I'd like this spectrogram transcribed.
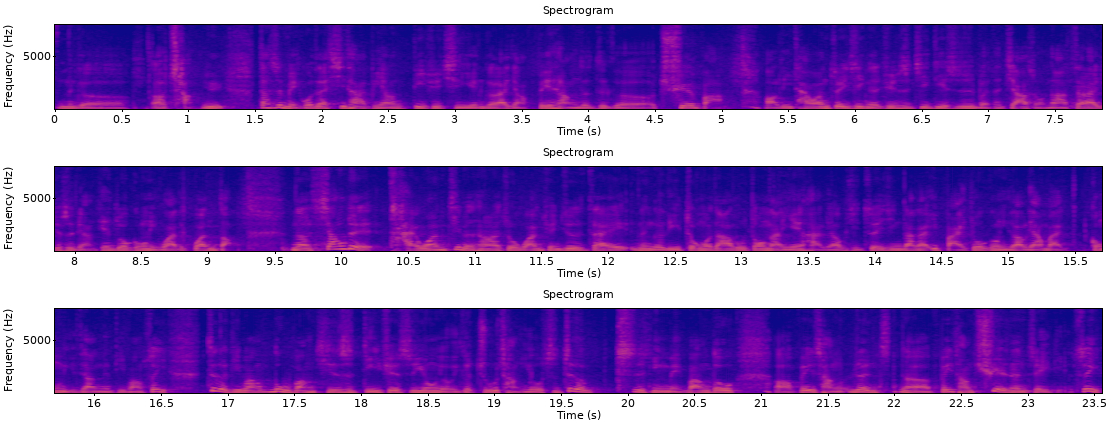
那个啊场域。但是美国在西太平洋地区其实严格来讲非常的这个缺乏啊，离台湾最近的军事基地是日本的加手纳，再来就是两千多公里外的关岛。那相对台湾基本上来说，完全就是在那个离中国大陆东南沿海了不起最近大概一百多公里到两百公里这样一个地方，所以这个地方陆方其实是的确是拥有一个主场优势。这个事情美方都啊非常认呃非常确认这一点。所以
